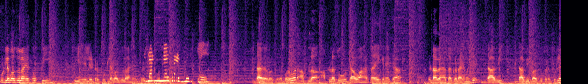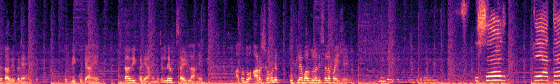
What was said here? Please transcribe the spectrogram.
कुठल्या बाजूला आहे? तो पी पी हे लेटर कुठल्या बाजूला आहे. डाव्या बाजूला बरोबर? आपला आपला जो डावा हात आहे की नाही त्या डाव्या हाताकडे आहे म्हणजे डावी डावी बाजूकडे. कुठल्या? डावीकडे आहे ते. तो पी कुठे आहे? डावीकडे आहे म्हणजे लेफ्ट साईडला आहे. आता तो आरशामध्ये कुठल्या बाजूला दिसायला पाहिजे? सर ते आता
